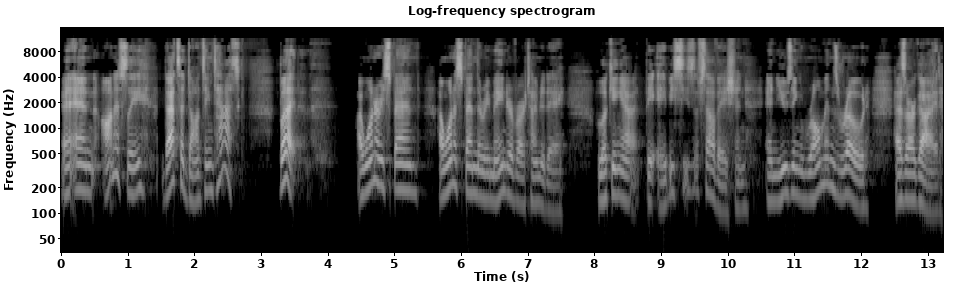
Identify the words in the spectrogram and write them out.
And, and honestly, that's a daunting task. But I want to spend, I want to spend the remainder of our time today looking at the ABCs of salvation and using Romans Road as our guide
